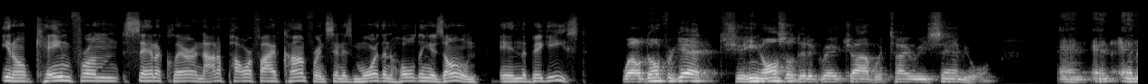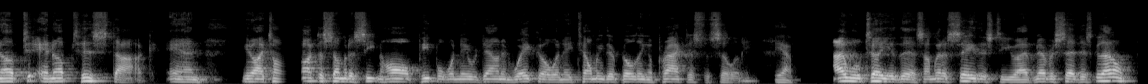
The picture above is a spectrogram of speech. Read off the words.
you know, came from Santa Clara, not a Power Five conference, and is more than holding his own in the Big East. Well, don't forget, Shaheen also did a great job with Tyrese Samuel and and and up to and upped his stock. And you know, I talked to some of the Seton Hall people when they were down in Waco, and they tell me they're building a practice facility. Yeah. I will tell you this. I'm going to say this to you. I've never said this because I don't,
